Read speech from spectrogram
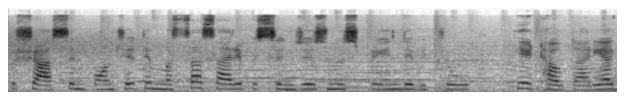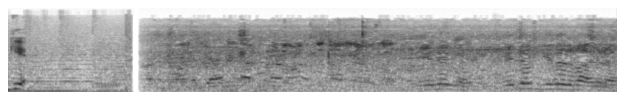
ਪ੍ਰਸ਼ਾਸਨ ਪਹੁੰਚੇ ਤੇ ਮੱਸਾ ਸਾਰੇ ਪੈਸੇਂਜਰਸ ਨੂੰ ਇਸ ਟ੍ਰੇਨ ਦੇ ਵਿੱਚੋਂ ਹੇਠਾਂ ਉਤਾਰਿਆ ਗਿਆ। ਇਹਦੇ ਇਹਦੇ ਕਿਹਦੇ ਬਾਅਦ ਰਿਹਾ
